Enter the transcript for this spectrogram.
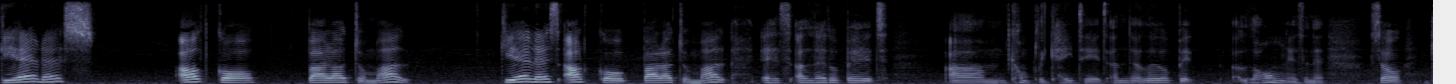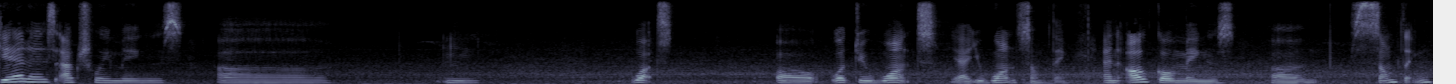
¿Quieres algo para tomar. ¿Quieres algo para tomar? Is a little bit um, complicated and a little bit long, isn't it? So, ¿quieres actually means uh, mm, what? Uh, what do you want? Yeah, you want something. And algo means uh, something.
